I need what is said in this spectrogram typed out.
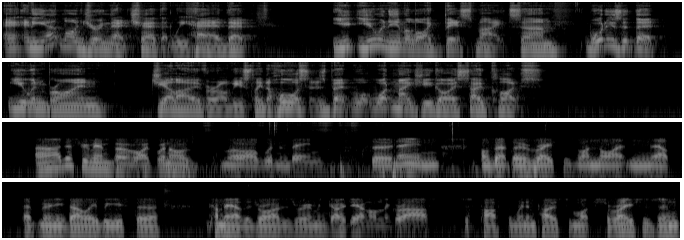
and, and, he outlined during that chat that we had that you, you and him are like best mates. Um, what is it that you and Brian gel over? Obviously, the horses, but w- what makes you guys so close? Uh, I just remember, like when I was, well, I wouldn't have been 13. I was at the races one night, and out at Moonee Valley, we used to come out of the driver's room and go down on the grass just past the winning post and watch the races. And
